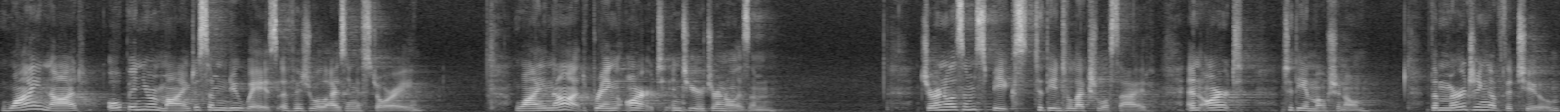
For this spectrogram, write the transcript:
Why not open your mind to some new ways of visualizing a story? Why not bring art into your journalism? Journalism speaks to the intellectual side, and art to the emotional. The merging of the two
